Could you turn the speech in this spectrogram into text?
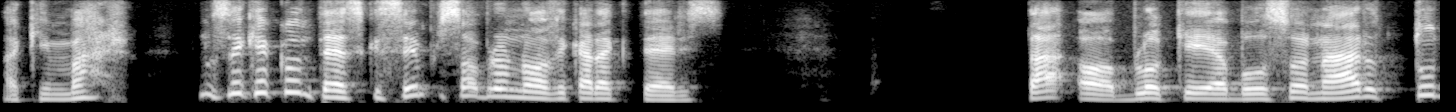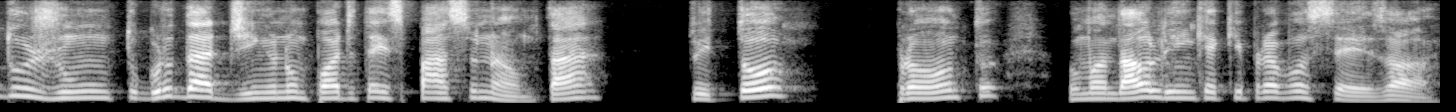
Aqui embaixo? Não sei o que acontece, que sempre sobram nove caracteres. Tá? Ó, bloqueia Bolsonaro, tudo junto, grudadinho, não pode ter espaço não, tá? Tweetou? Pronto. Vou mandar o link aqui para vocês, ó.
